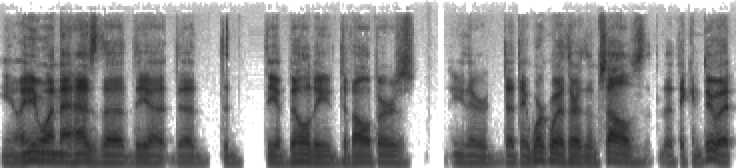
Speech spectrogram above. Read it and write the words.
you know, anyone that has the the uh, the the the ability, developers either that they work with or themselves that they can do it,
